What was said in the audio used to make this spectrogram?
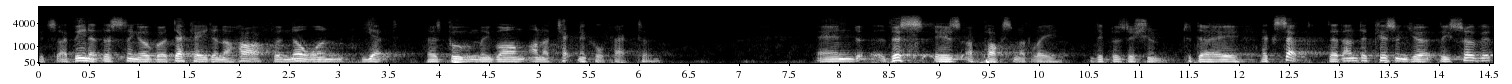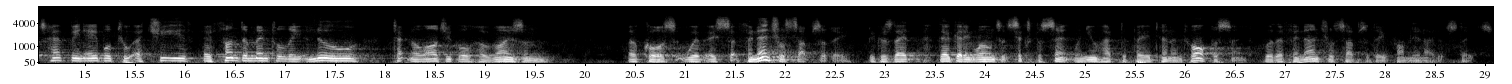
It's, I've been at this thing over a decade and a half and no one yet has proven me wrong on a technical factor. And this is approximately the position today, except that under Kissinger, the Soviets have been able to achieve a fundamentally new technological horizon, of course, with a financial subsidy, because they're, they're getting loans at 6% when you have to pay 10 and 12% with a financial subsidy from the United States.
